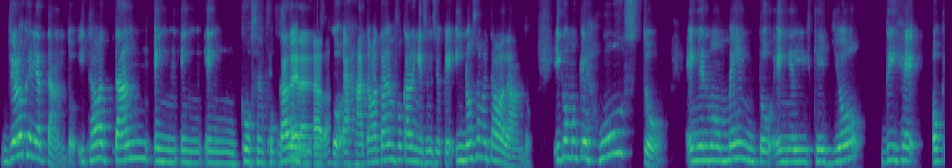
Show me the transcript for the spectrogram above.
yo lo quería tanto y estaba tan en, en, en cosa enfocada en eso, ajá, estaba tan enfocada en eso que sí o qué, y no se me estaba dando. Y como que justo en el momento en el que yo dije, ok,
